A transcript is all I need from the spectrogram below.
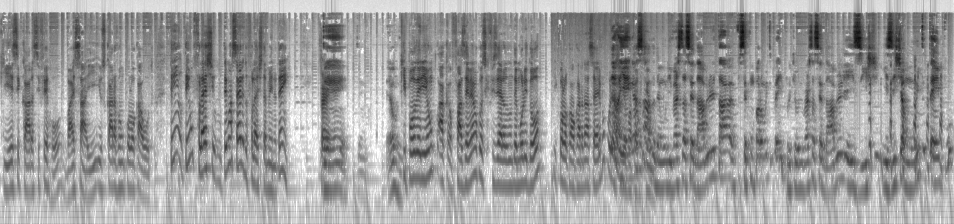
Que esse cara se ferrou, vai sair e os caras vão colocar outro. Tem, tem um Flash, tem uma série do Flash também, não tem? Tem, tem. É. Que poderiam fazer a mesma coisa que fizeram no Demolidor e colocar o cara na série pra poder Não, e é engraçado, né? O universo da CW, ele tá. Você comparou muito bem, porque o universo da CW ele existe, existe há muito tempo.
